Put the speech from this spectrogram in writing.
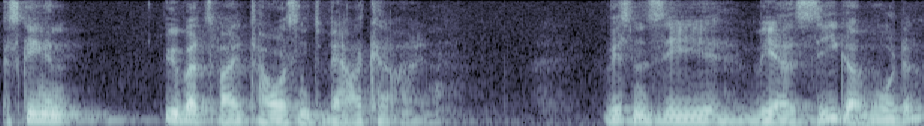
Es gingen über 2000 Werke ein. Wissen Sie, wer Sieger wurde?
